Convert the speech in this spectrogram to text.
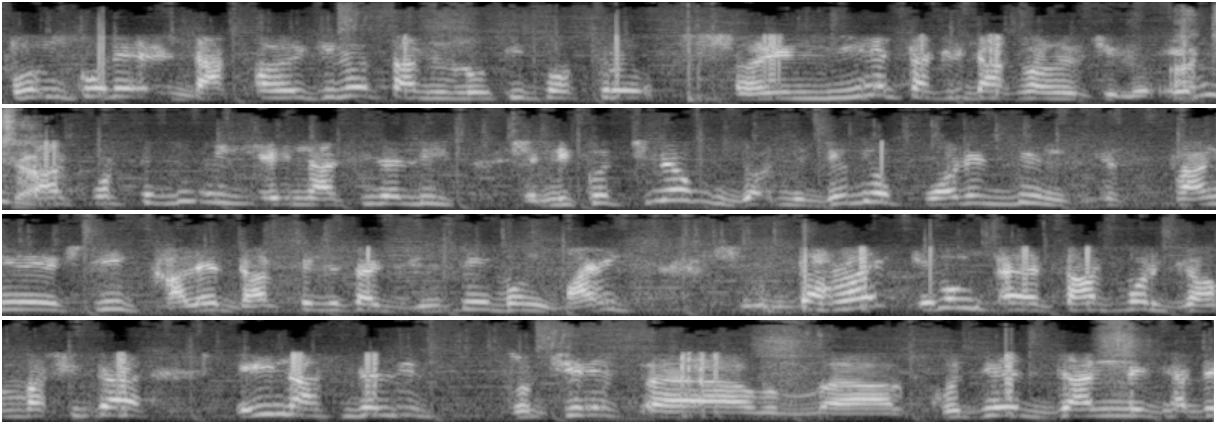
ফোন করে ডাকা হয়েছিল তার নথিপত্র নিয়ে তাকে ডাকা হয়েছিল এবং আচ্ছা। তারপর থেকে এই- নাসির আলী নিখোঁজ ছিল যদিও পরের দিন স্থানীয় একটি খালের ধার থেকে তার জুতো এবং বাইক উদ্ধার হয় এবং তারপর গ্রামবাসীরা এই নাসির আলীর আহ, খোঁজের জানলে যাতে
